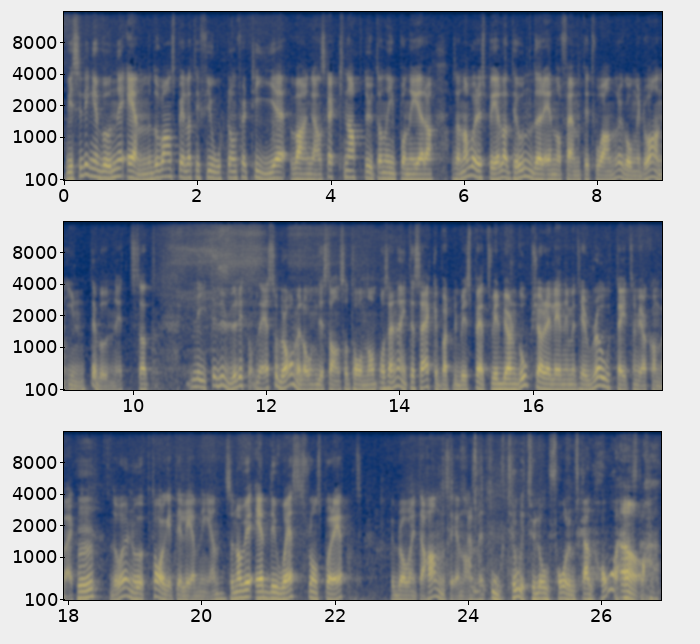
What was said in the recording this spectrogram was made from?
Visserligen vunnit en, men då var han spelat till 14 för 10, var han ganska knappt utan att imponera. Och sen har han varit spelad till under 1,50 två andra gånger, då har han inte vunnit. Så att, lite lurigt om det är så bra med lång distans åt honom. Och sen är jag inte säker på att det blir spets. Vill Björn Goop köra i ledning med tre Rotate som gör comeback, då är det nog upptaget i ledningen. Sen har vi Eddie West från spår 1. Hur bra var inte han Ja, senast? men otroligt, hur lång form ska han ha? Ja, hästen?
